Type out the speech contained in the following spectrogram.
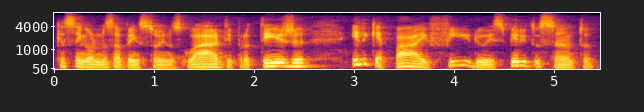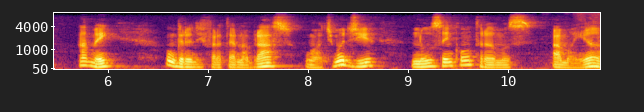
Que o Senhor nos abençoe, nos guarde e proteja, Ele que é Pai, Filho e Espírito Santo. Amém. Um grande e fraterno abraço, um ótimo dia, nos encontramos amanhã.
